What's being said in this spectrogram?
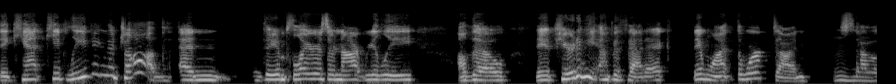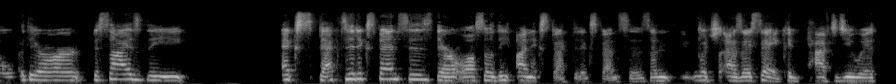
they can't keep leaving the job and the employers are not really although they appear to be empathetic they want the work done mm-hmm. so there are besides the expected expenses there are also the unexpected expenses and which as i say could have to do with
